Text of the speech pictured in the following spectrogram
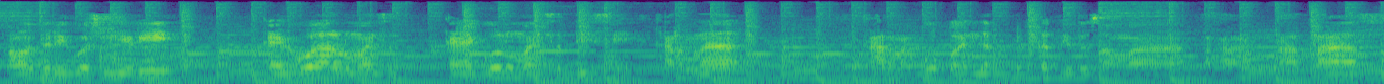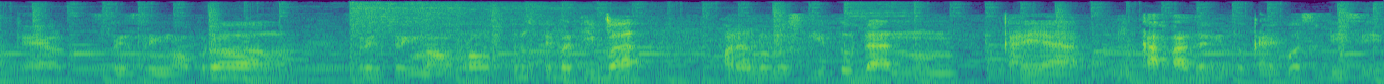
Kalau dari gue sendiri kayak gue lumayan kayak gue lumayan sedih sih. Karena karena gue banyak deket gitu sama kakak atas kayak sering-sering ngobrol sering-sering nongkrong terus tiba-tiba pada lulus gitu dan kayak dikat aja gitu. Kayak gue sedih sih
